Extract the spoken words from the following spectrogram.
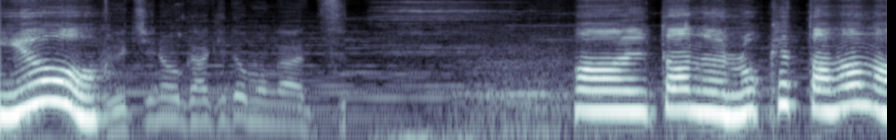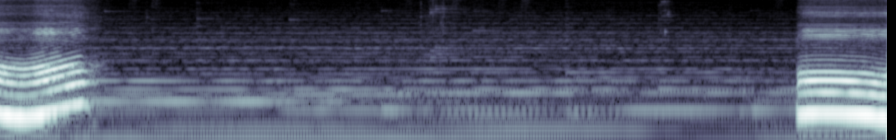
유! 아 일단은 로켓단 하나 어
